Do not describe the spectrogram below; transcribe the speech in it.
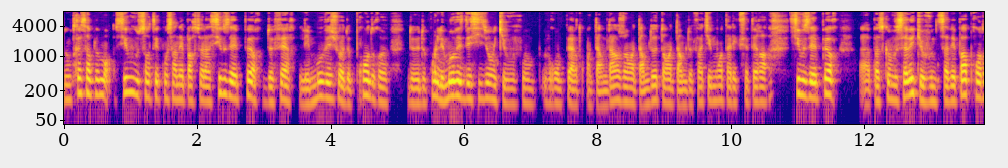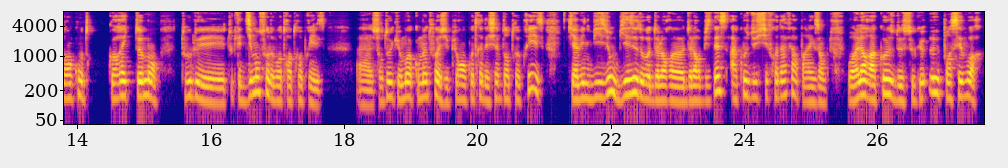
Donc très simplement, si vous vous sentez concerné par cela, si vous avez peur de faire les mauvais choix, de prendre, les mauvaises décisions qui vous feront perdre en termes d'argent, en termes de temps, en termes de fatigue mentale, etc. Si vous avez peur euh, parce que vous savez que vous ne savez pas prendre en compte correctement toutes les dimensions de votre entreprise, euh, surtout que moi, combien de fois j'ai pu rencontrer des chefs d'entreprise qui avaient une vision biaisée de leur, euh, de leur business à cause du chiffre d'affaires, par exemple, ou alors à cause de ce que eux pensaient voir.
